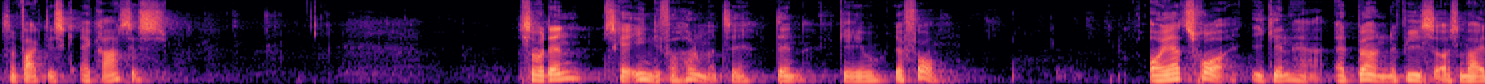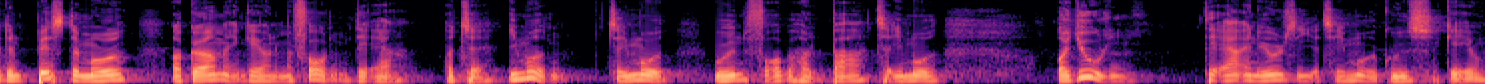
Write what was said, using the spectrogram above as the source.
som faktisk er gratis. Så hvordan skal jeg egentlig forholde mig til den gave, jeg får? Og jeg tror igen her, at børnene viser os en vej. Den bedste måde at gøre med en gave, når man får den, det er at tage imod den. Tage imod uden forbehold, bare tage imod. Og julen, det er en øvelse i at tage imod Guds gave.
